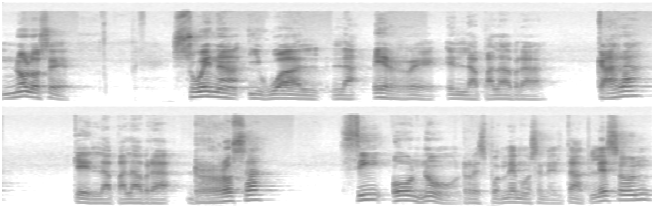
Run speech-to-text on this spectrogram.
no lo sé. ¿Suena igual la R en la palabra cara que en la palabra rosa? ¿Sí o no? Respondemos en el Tab Lesson.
